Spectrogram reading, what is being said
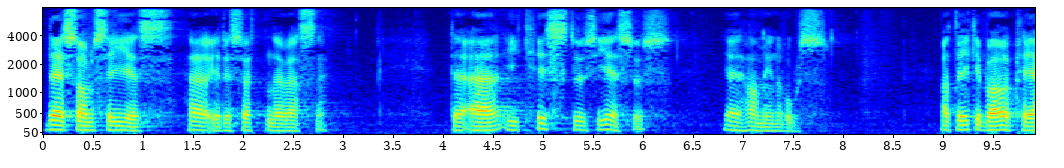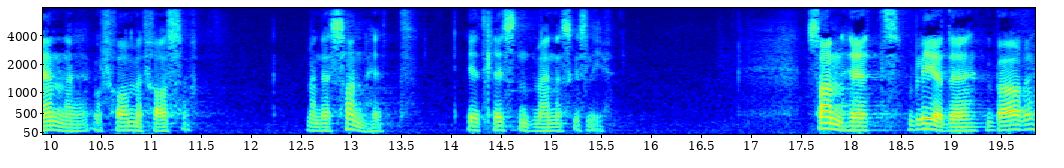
det som sies her i det 17. verset. Det er i Kristus Jesus jeg har min ros at det ikke bare er pene og fromme fraser, men det er sannhet i et kristent menneskes liv. Sannhet blir det bare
